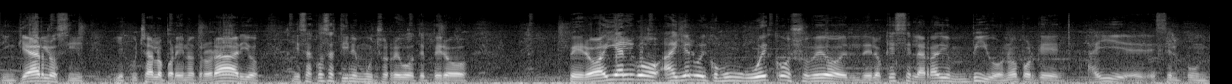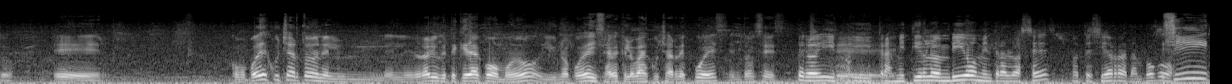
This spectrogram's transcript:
linkearlos y, y escucharlo por ahí en otro horario. Y esas cosas tienen mucho rebote, pero pero hay algo, hay algo y como un hueco, yo veo, de lo que es la radio en vivo, ¿no? Porque ahí eh, es el punto. Eh, como podés escuchar todo en el, horario que te queda cómodo y no podés y sabés que lo vas a escuchar después, entonces... Pero y, este, transmitirlo en vivo mientras lo haces, ¿no te cierra tampoco? Sí,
